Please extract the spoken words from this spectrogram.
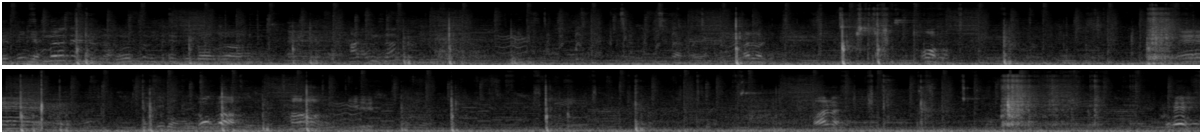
Dediğin ya. Bunlara sevinirler. Unuttum iki dediğin doğru abi. Kaçsın sen? Hadi bakayım. Oh. Eee. Oldu. Dokma. Bravo. Var mı? Evet.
